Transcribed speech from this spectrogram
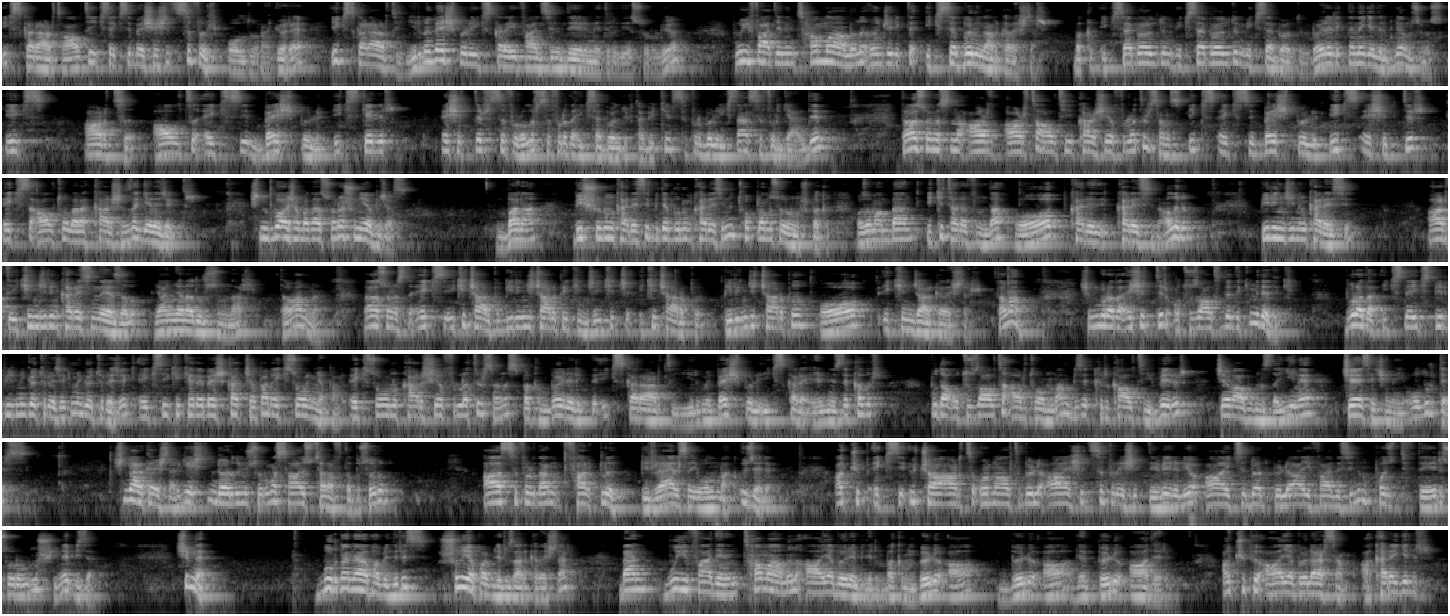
x kare artı 6 x eksi 5 eşit 0 olduğuna göre x kare artı 25 bölü x kare ifadesinin değeri nedir diye soruluyor. Bu ifadenin tamamını öncelikle x'e bölün arkadaşlar. Bakın x'e böldüm, x'e böldüm, x'e böldüm. Böylelikle ne gelir biliyor musunuz? x artı 6 eksi 5 bölü x gelir. Eşittir 0 olur. 0'ı da x'e böldük tabii ki. 0 bölü x'ten 0 geldi. Daha sonrasında artı 6'yı karşıya fırlatırsanız x eksi 5 bölü x eşittir. Eksi 6 olarak karşınıza gelecektir. Şimdi bu aşamadan sonra şunu yapacağız. Bana bir şunun karesi bir de bunun karesinin toplamı sorulmuş bakın. O zaman ben iki tarafında hop kare, karesini alırım. Birincinin karesi artı ikincinin karesini de yazalım. Yan yana dursunlar. Tamam mı? Daha sonrasında eksi 2 çarpı birinci çarpı ikinci 2, 2 çarpı birinci çarpı hop ikinci arkadaşlar. Tamam. Şimdi burada eşittir 36 dedik mi dedik. Burada x ile x birbirini götürecek mi götürecek. Eksi 2 kere 5 kaç yapar? Eksi 10 yapar. Eksi 10'u karşıya fırlatırsanız bakın böylelikle x kare artı 25 bölü x kare elinizde kalır. Bu da 36 artı 10'dan bize 46'yı verir. Cevabımız da yine C seçeneği olur deriz. Şimdi arkadaşlar geçtim dördüncü soruma sağ üst tarafta bu soru. A sıfırdan farklı bir reel sayı olmak üzere a küp eksi 3a artı 16 bölü a eşit 0 eşitliği veriliyor. a eksi 4 bölü a ifadesinin pozitif değeri sorulmuş yine bize. Şimdi burada ne yapabiliriz? Şunu yapabiliriz arkadaşlar. Ben bu ifadenin tamamını a'ya bölebilirim. Bakın bölü a, bölü a ve bölü a derim. a küpü a'ya bölersem a kare gelir.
